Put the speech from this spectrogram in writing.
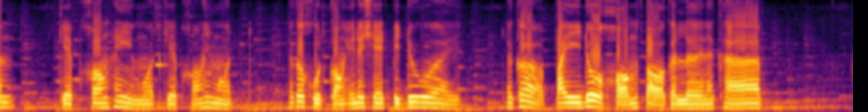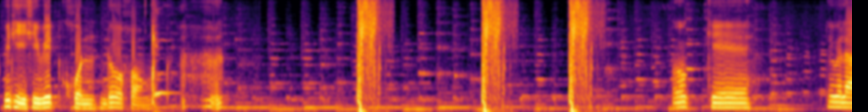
นเก็บของให้หมด เก็บของให้หมด แล้วก็ขุดกล่องเอเดเชดไปด้วย แล้วก็ไปโดของต่อกันเลยนะครับ วิถีชีวิตคนโดของโอเค ได้เวลา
